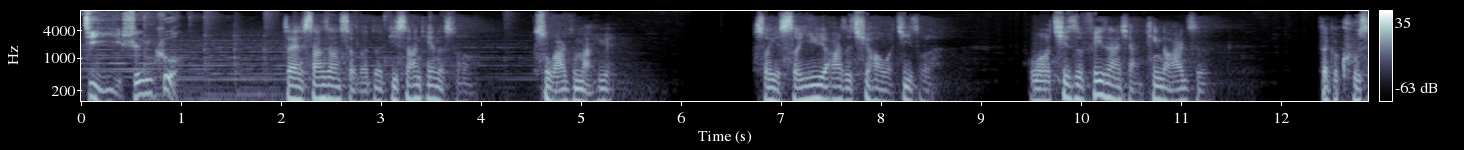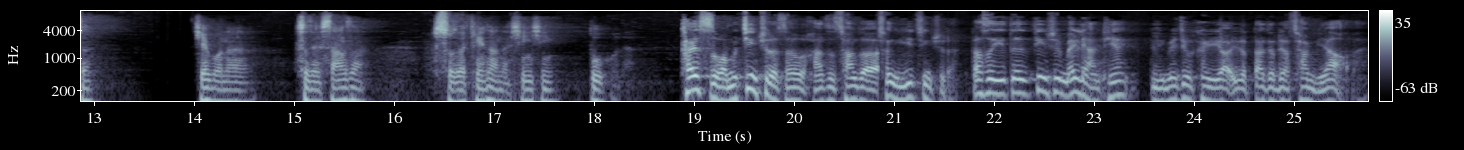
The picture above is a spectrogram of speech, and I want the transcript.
记忆深刻。在山上守了的第三天的时候，是我儿子满月，所以十一月二十七号我记住了。我其实非常想听到儿子这个哭声，结果呢是在山上数着天上的星星度过的。开始我们进去的时候还是穿着衬衣进去的，但是一等进去没两天，里面就可以要要大家都要穿棉袄了，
